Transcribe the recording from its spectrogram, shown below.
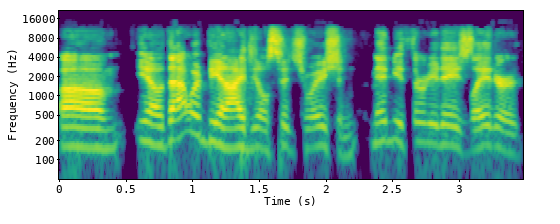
um, you know, that would be an ideal situation. Maybe 30 days later,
